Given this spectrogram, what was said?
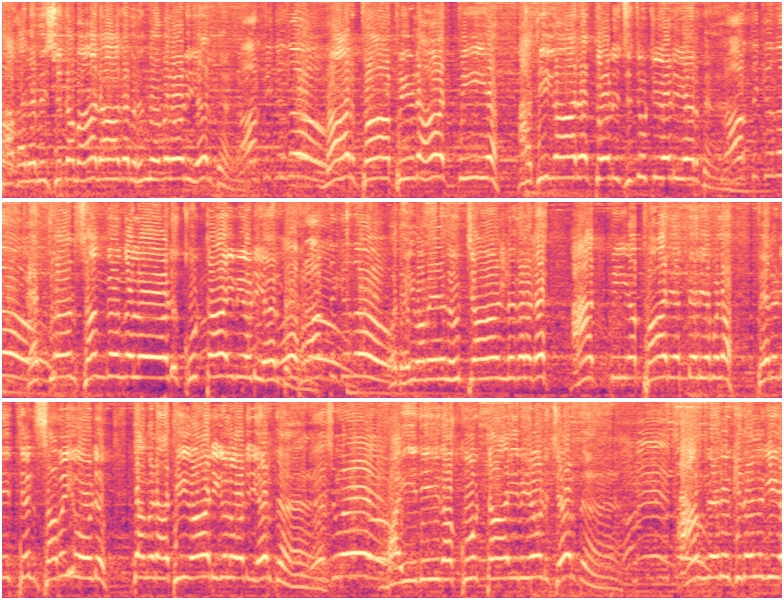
സകല വിശുദ്ധ മാലാക വൃന്ദങ്ങളോട് ചേർത്ത് മാർപ്പാപ്പിയുടെ ആത്മീയ അധികാരത്തോട് ചുറ്റുട്ടിയോട് ചേർത്ത് എത്രാൻ സംഘങ്ങളോട് കൂട്ടായ്മയോട് ചേർന്ന് പ്രാർത്ഥിക്കുന്നു. ദൈവമേ നൂറ്റാണ്ടുകളുടെ ആത്മീയ പാരമ്പര്യമുള്ള പെരടിത്യൻ സഭയോട് ഞങ്ങളുടെ അധികാരികളോട് ചേർന്ന് വൈദിക കൂട്ടായ്മയോട് ചേർന്ന് അങ്ങനെക്ക് നൽകിയ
